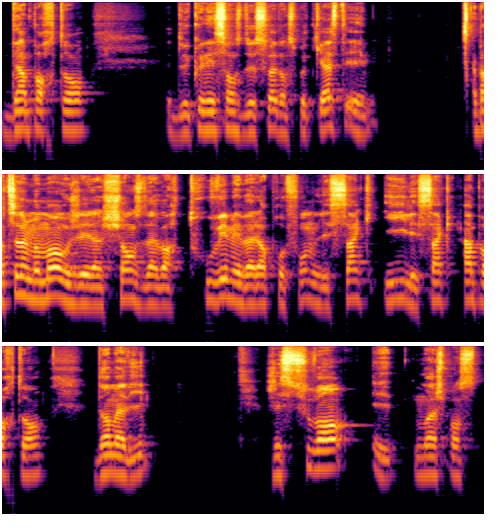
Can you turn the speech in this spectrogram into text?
d'important, de connaissance de soi dans ce podcast. Et à partir du moment où j'ai la chance d'avoir trouvé mes valeurs profondes, les 5 I, les 5 importants dans ma vie, j'ai souvent, et moi je pense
